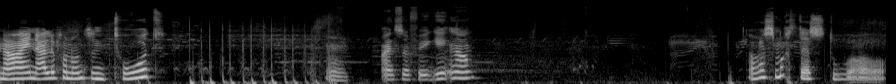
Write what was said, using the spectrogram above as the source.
Nein, alle von uns sind tot. Hm. Einzelne für die Gegner. Aber was machst das du auch?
